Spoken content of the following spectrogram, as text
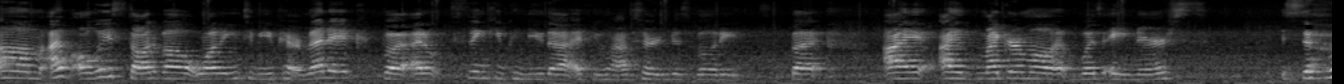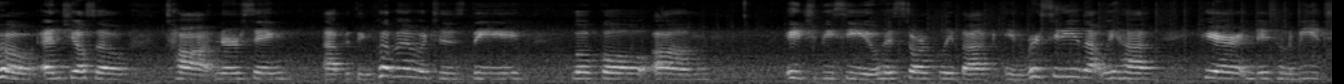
um, I've always thought about wanting to be a paramedic, but I don't think you can do that if you have certain disabilities. But I, I, my grandma was a nurse, so and she also taught nursing at Bethune Cookman, which is the local um, HBCU, historically black university that we have here in Daytona Beach,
